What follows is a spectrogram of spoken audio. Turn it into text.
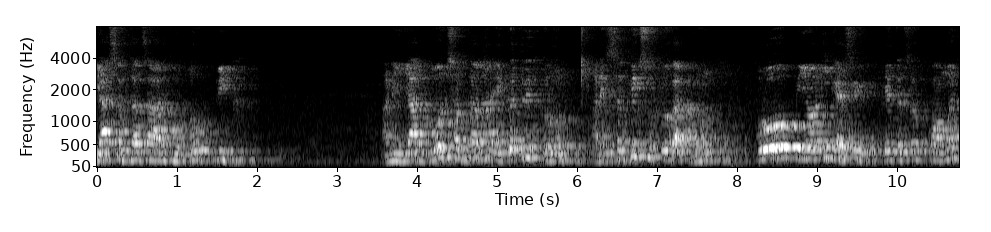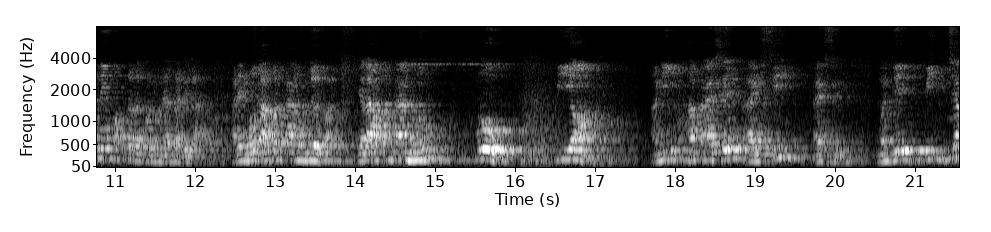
या शब्दाचा अर्थ होतो पीक आणि या दोन शब्दांना एकत्रित करून आणि सफिक्स उपयोगात आणून प्रोपियॉनिक ऍसिड हे त्याचं कॉमन नेम आपल्याला बनवण्यात आलेलं आहे. आणि म्हणून आपण काय म्हणतोय पा याला आपण काय म्हणू? प्रो पियॉन आणि हा काय असेल? आयसी ऍसिड म्हणजे पीकच्या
